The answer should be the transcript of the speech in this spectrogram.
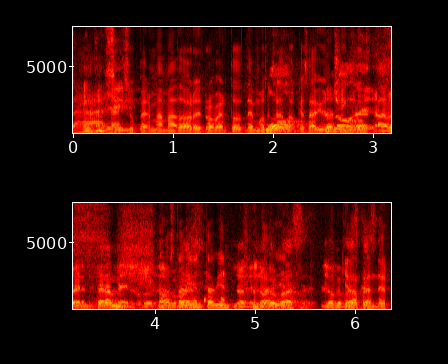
Ah, ya, super mamador y Roberto demostrando que sabe un no, no, chingo. eh, a ver, espérame. Lo, No, lo está bien, pasa- está bien, Lo, está que bien. pasa, lo que Quiero pasa es que aprender.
